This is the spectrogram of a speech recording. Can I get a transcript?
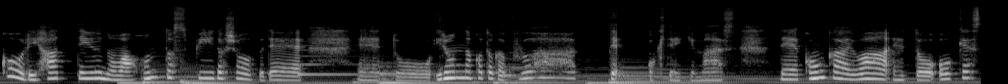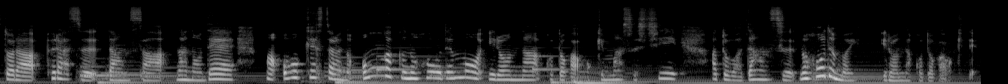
構リハっていうのはほんとスピード勝負で、えっ、ー、と、いろんなことがブワーって起きていきます。で、今回は、えっ、と、オーケストラプラスダンサーなので、まあ、オーケストラの音楽の方でもいろんなことが起きますし、あとはダンスの方でもいろんなことが起きて、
